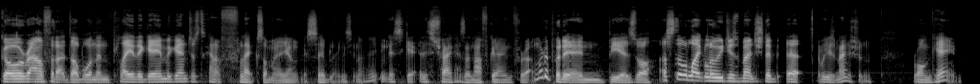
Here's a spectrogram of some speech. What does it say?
go around for that double and then play the game again just to kind of flex on my younger siblings. You know, I think this get this track has enough going for it. I'm gonna put it in B as well. I still like Luigi's Mansion. Uh, Luigi's Mansion wrong game.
